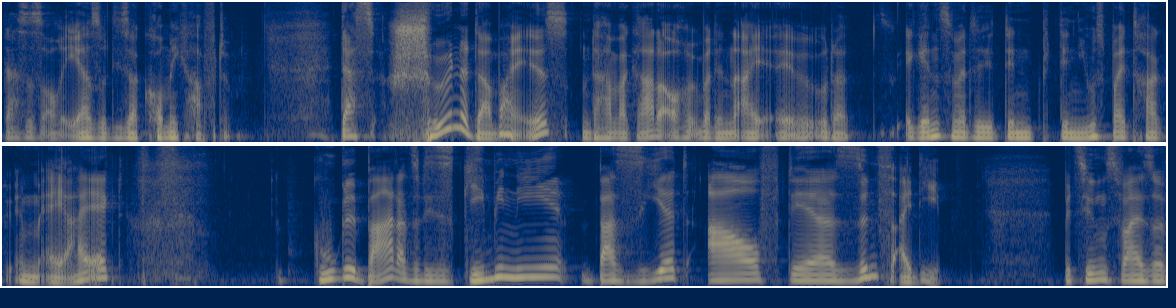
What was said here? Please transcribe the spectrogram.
dass es auch eher so dieser Comichafte. Das Schöne dabei ist, und da haben wir gerade auch über den, äh, oder ergänzen wir den, den, den Newsbeitrag im AI Act, Google Bart, also dieses Gemini, basiert auf der Synth-ID. Beziehungsweise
